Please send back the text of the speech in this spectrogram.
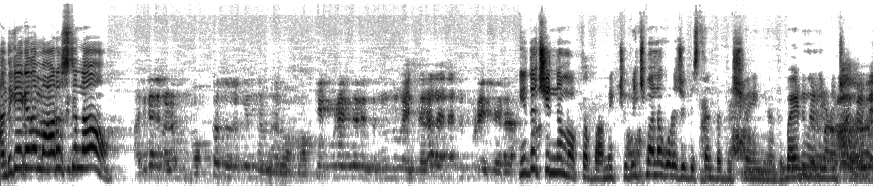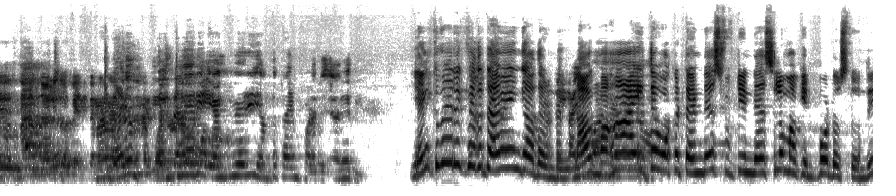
అందుకే కదా మారుస్తున్నాం. ఇంత చిన్న మొక్క బా మీకు చూపించమన్నా కూడా చూపిస్తాను పెద్ద విషయం బయట ఎంక్వైరీకి పెద్ద టైం ఏం కాదండి. నాకు మహా అయితే ఒక టెన్ డేస్ ఫిఫ్టీన్ డేస్లో మాకు రిపోర్ట్ వస్తుంది.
